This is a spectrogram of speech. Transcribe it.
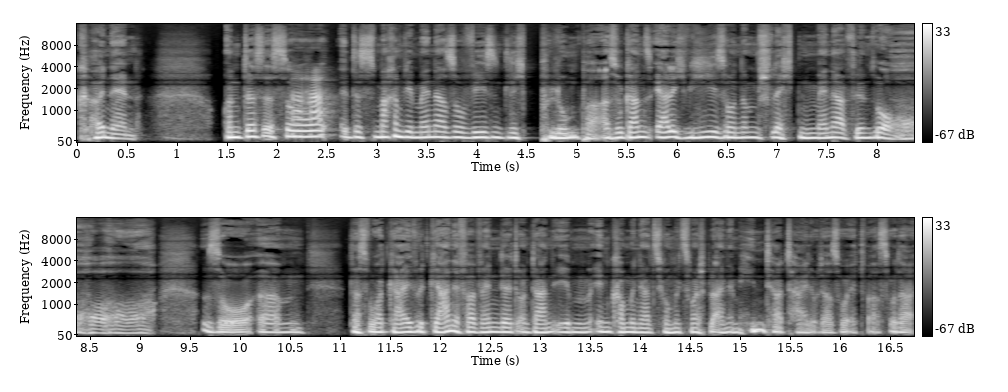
können. Und das ist so, Aha. das machen wir Männer so wesentlich plumper. Also ganz ehrlich, wie so in einem schlechten Männerfilm, so, oh, so, ähm, das Wort geil wird gerne verwendet und dann eben in Kombination mit zum Beispiel einem Hinterteil oder so etwas oder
